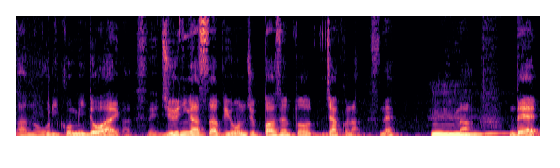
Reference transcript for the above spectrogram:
あの織り込み度合いがですね12月だと40%弱なんですね。今。で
